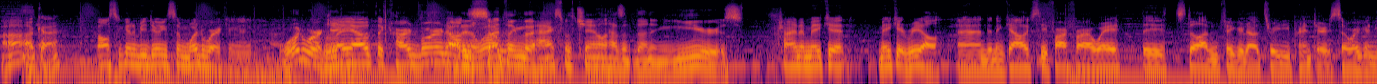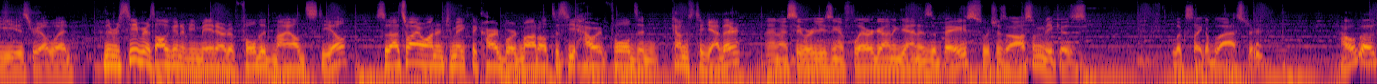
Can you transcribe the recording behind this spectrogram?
Ah, okay. I'm also gonna be doing some woodworking. Woodworking. Lay out the cardboard That on the wood, That is something the Hacksmith channel hasn't done in years. trying to make it make it real. And in a galaxy far, far away, they still haven't figured out 3D printers, so we're gonna use real wood. The receiver is all gonna be made out of folded mild steel, so that's why I wanted to make the cardboard model to see how it folds and comes together. And I see we're using a flare gun again as a base, which is awesome because it looks like a blaster. How about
